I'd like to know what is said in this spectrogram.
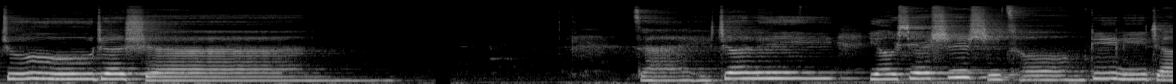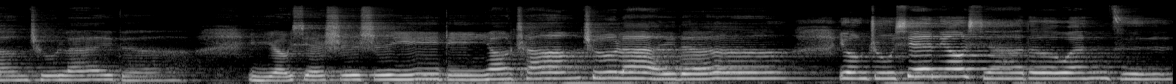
住着神，在这里，有些事是从地里长出来的，有些事是一定要唱出来的。用祖先留下的文字、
